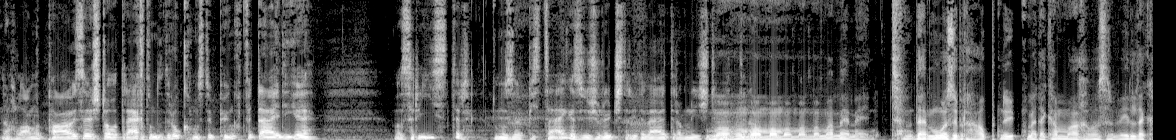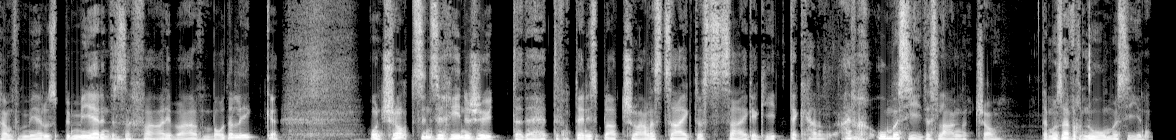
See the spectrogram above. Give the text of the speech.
Nach langer Pause steht recht unter Druck, muss den Punkt verteidigen. Was reißt er? Er muss etwas zeigen, sonst rutscht er in der Weiteranliste. Moment. Der muss überhaupt nichts mehr. Der kann machen, was er will. Der kann von mir aus bei mir in der Safari-Bar auf dem Boden liegen und Shots in sich hineinschütten. Der hat auf dem Tennisplatz schon alles gezeigt, was es zu zeigen gibt. Der kann einfach um sein, das lange schon. Der muss einfach nur um sein. Und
